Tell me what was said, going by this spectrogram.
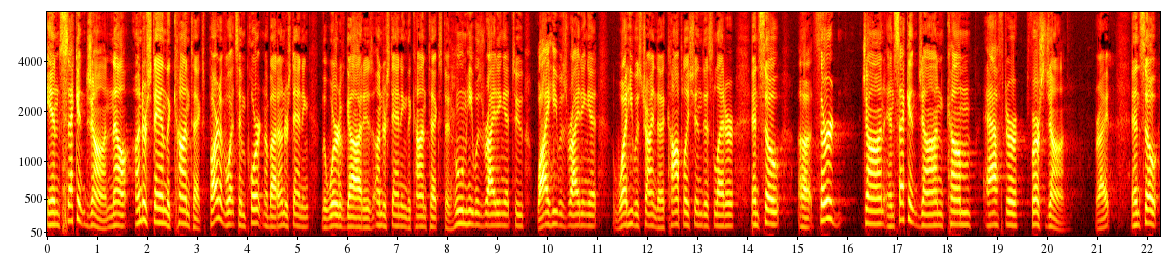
In 2 John, now understand the context. Part of what's important about understanding the Word of God is understanding the context to whom he was writing it to, why he was writing it, what he was trying to accomplish in this letter. And so, uh, 3rd John and 2nd John come after 1st John, right? And so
